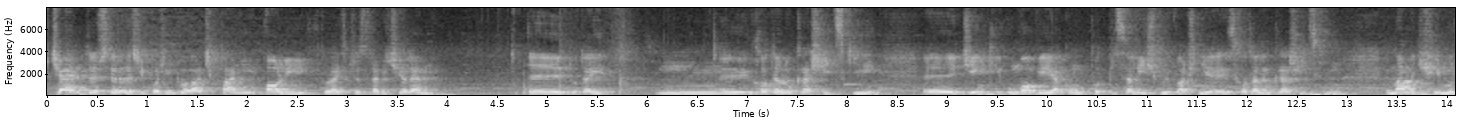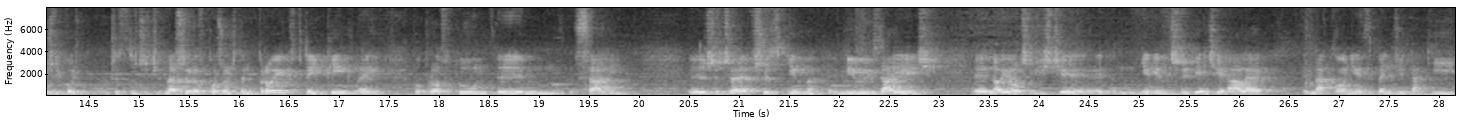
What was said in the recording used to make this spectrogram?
Chciałem też serdecznie podziękować pani Oli, która jest przedstawicielem y, tutaj mm, hotelu Krasicki. Y, Dzięki umowie, jaką podpisaliśmy właśnie z hotelem Krasickim, mamy dzisiaj możliwość uczestniczyć, znaczy rozpocząć ten projekt w tej pięknej po prostu sali. Y, Życzę wszystkim miłych zajęć. Y, No i oczywiście, y, nie wiem czy wiecie, ale na koniec będzie taki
